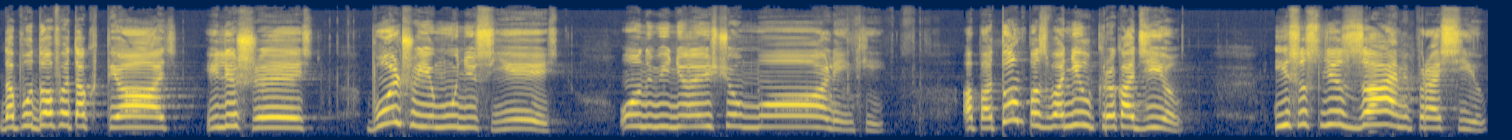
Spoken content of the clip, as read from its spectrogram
Да пудов это к пять или шесть. Больше ему не съесть. Он у меня еще маленький. А потом позвонил крокодил и со слезами просил.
